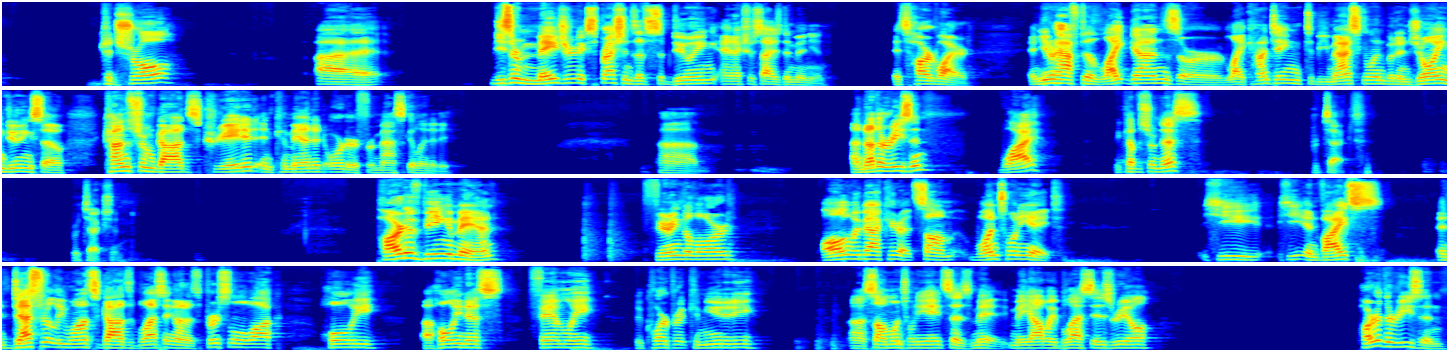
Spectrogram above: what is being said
control. Uh, these are major expressions of subduing and exercise dominion. It's hardwired. And you don't have to like guns or like hunting to be masculine, but enjoying doing so comes from God's created and commanded order for masculinity. Uh, another reason why? It comes from this protect. Protection. Part of being a man, fearing the Lord, all the way back here at Psalm 128, he, he invites and desperately wants God's blessing on his personal walk, holy, uh, holiness, family, the corporate community. Uh, Psalm 128 says, may, may Yahweh bless Israel. Part of the reason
